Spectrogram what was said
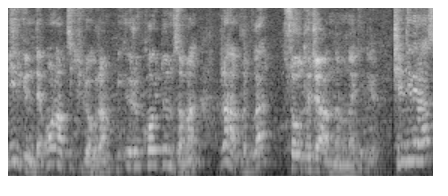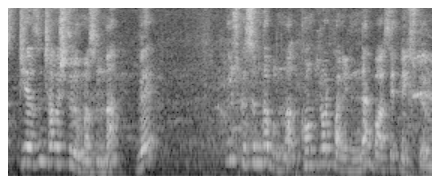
bir günde 16 kilogram bir ürün koyduğum zaman rahatlıkla soğutacağı anlamına geliyor. Şimdi biraz cihazın çalıştırılmasından ve üst kısımda bulunan kontrol panelinden bahsetmek istiyorum.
